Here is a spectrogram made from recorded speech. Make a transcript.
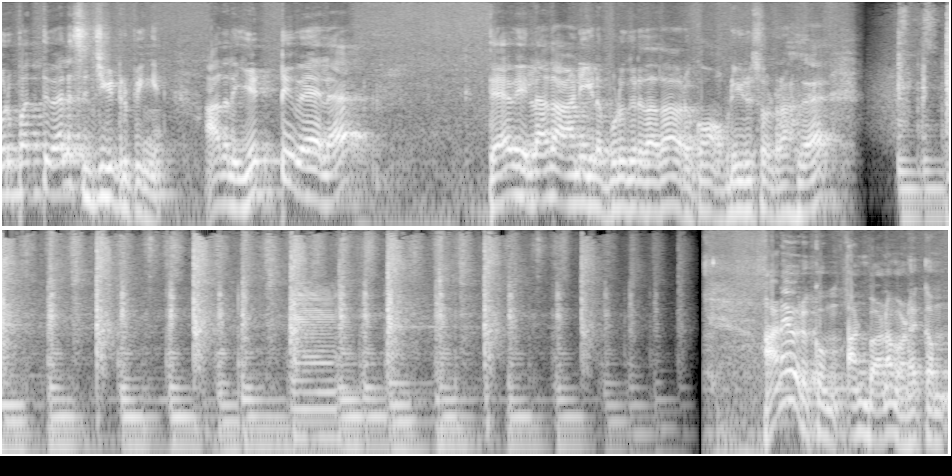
ஒரு பத்து வேலை செஞ்சுக்கிட்டு இருப்பீங்க. அதில் எட்டு வேலை தேவையில்லாத ஆணிகளை பிடுக்கிறதா தான் இருக்கும் அப்படின்னு சொல்கிறாங்க அனைவருக்கும் அன்பான வணக்கம்.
